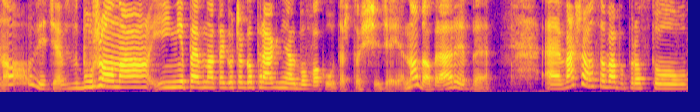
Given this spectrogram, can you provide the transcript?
no wiecie, wzburzona i niepewna tego, czego pragnie, albo wokół też coś się dzieje. No dobra, ryby. E, Wasza osoba po prostu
